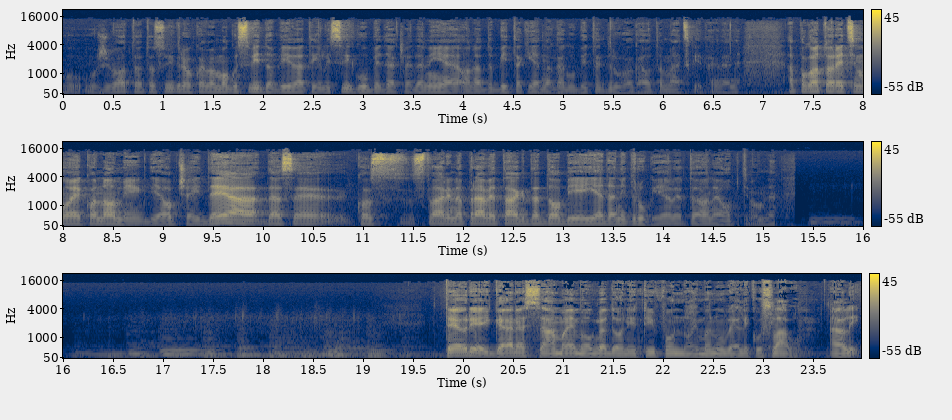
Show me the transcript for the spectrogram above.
u, u životu, a to su igre u kojima mogu svi dobivati ili svi gubiti, dakle da nije ona dobitak jednoga, gubitak drugoga automatski i tako dalje. A pogotovo recimo u ekonomiji gdje je opća ideja da se stvari naprave tak da dobije jedan i drugi, jer to je onaj optimum. Ne? Teorija igara sama je mogla donijeti von Neumannu veliku slavu ali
